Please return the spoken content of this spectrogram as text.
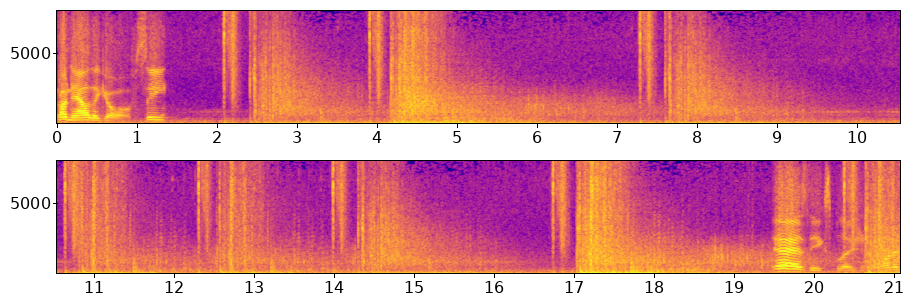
Oh, now they go off. See? There's the explosion I wanted.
